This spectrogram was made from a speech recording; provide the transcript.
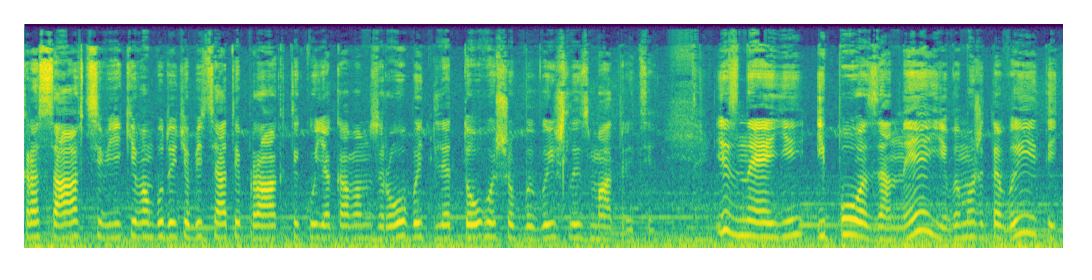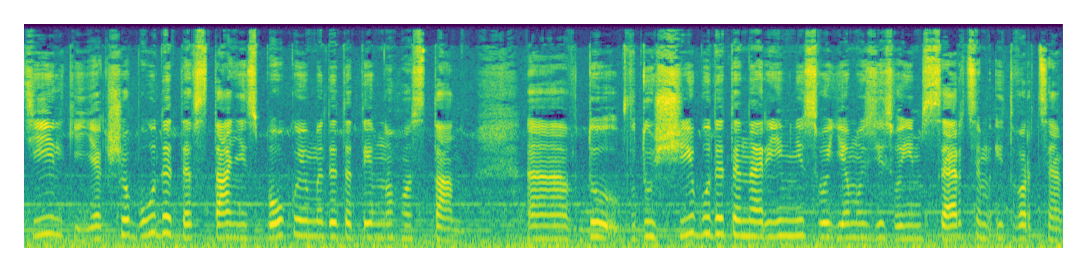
красавців, які вам будуть обіцяти практику, яка вам зробить для того, щоб ви вийшли з матриці. І з неї, і поза неї ви можете вийти тільки, якщо будете в стані спокою медитативного стану. Е, в душі будете на рівні своєму зі своїм серцем і творцем.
